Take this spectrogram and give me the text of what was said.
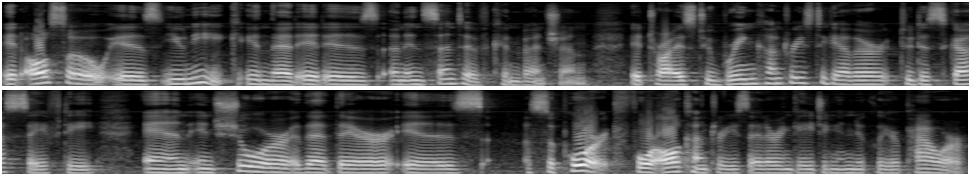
It also is unique in that it is an incentive convention. It tries to bring countries together to discuss safety and ensure that there is support for all countries that are engaging in nuclear power.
